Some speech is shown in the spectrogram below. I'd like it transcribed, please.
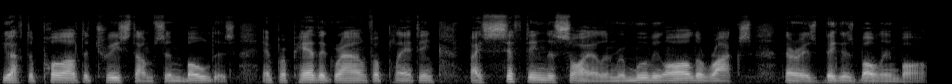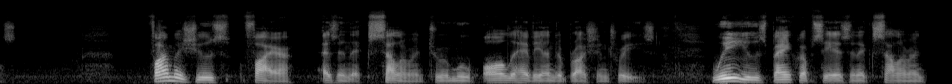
You have to pull out the tree stumps and boulders and prepare the ground for planting by sifting the soil and removing all the rocks that are as big as bowling balls. Farmers use fire as an accelerant to remove all the heavy underbrush and trees. We use bankruptcy as an accelerant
